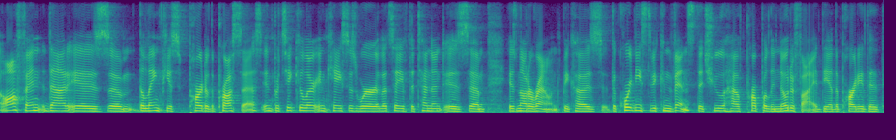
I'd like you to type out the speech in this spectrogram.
Often that is um, the lengthiest part of the process. In particular, in cases where, let's say, if the tenant is um, is not around, because the court needs to be convinced that you have properly notified the other party that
